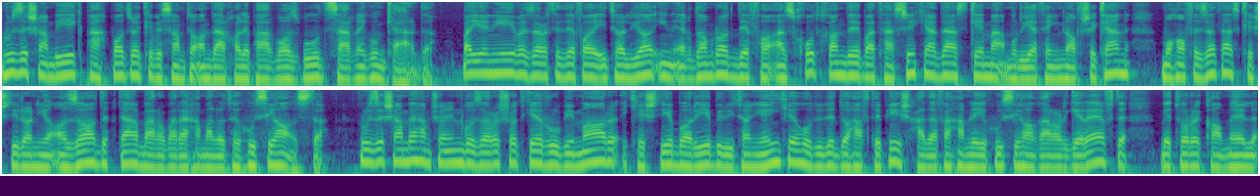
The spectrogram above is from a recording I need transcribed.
روز شنبه یک پهپاد را که به سمت آن در حال پرواز بود سرنگون کرد. بیانیه وزارت دفاع ایتالیا این اقدام را دفاع از خود خوانده و تصریح کرده است که مأموریت این نافشکن محافظت از کشتیرانی آزاد در برابر حملات حوسی است. روز شنبه همچنین گزارش شد که روبی مار کشتی باری بریتانیایی که حدود دو هفته پیش هدف حمله حوسی ها قرار گرفت به طور کامل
